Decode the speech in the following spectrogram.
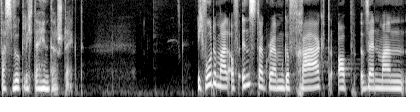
was wirklich dahinter steckt. Ich wurde mal auf Instagram gefragt, ob, wenn man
